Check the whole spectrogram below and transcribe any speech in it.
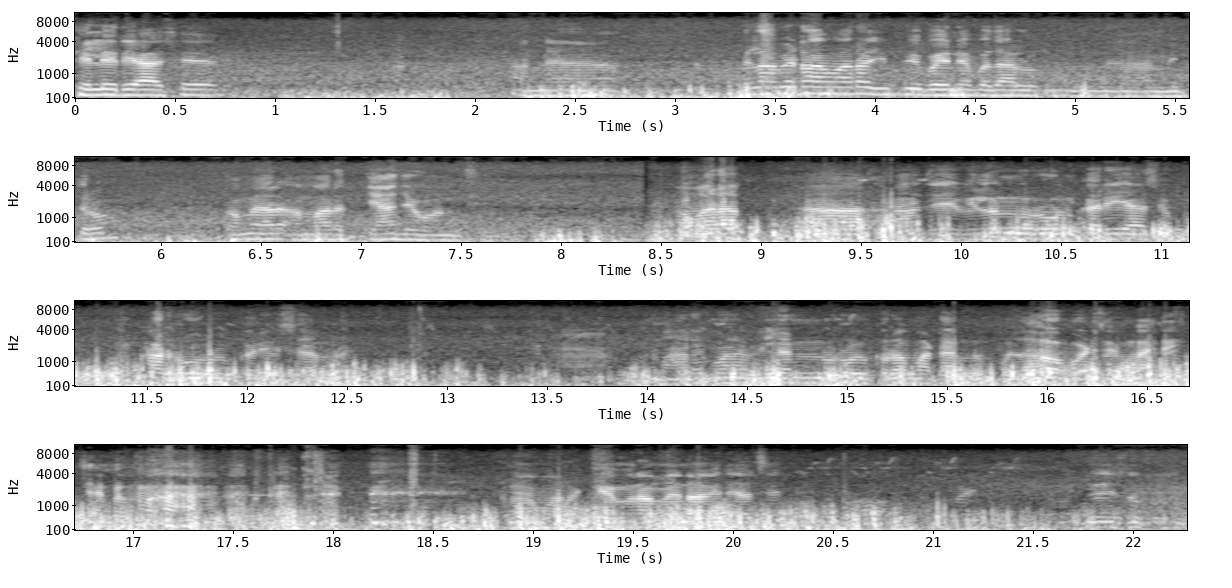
ખેલી રહ્યા છે. અને પેલા બેઠા અમારા યુપી ભાઈને બધા મિત્રો. અમે અમારે ત્યાં જવાનું છે. અમારા, આ જે વિલનનો રોલ કરી રહ્યા છે બહુ ખુખાર રોલ કર્યો છે અમે મારે પણ વિલનનો રોલ કરવા માટે અમને બોલાવવા પડશે મારી ચેનલમાં અમારા કેમેરામેન આવી રહ્યા છે. જોઈ શકો છો.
